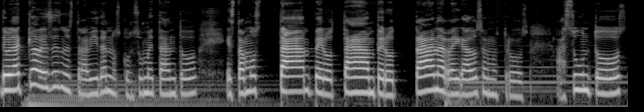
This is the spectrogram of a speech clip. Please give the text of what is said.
de verdad que a veces nuestra vida nos consume tanto, estamos tan, pero tan, pero tan arraigados a nuestros asuntos,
